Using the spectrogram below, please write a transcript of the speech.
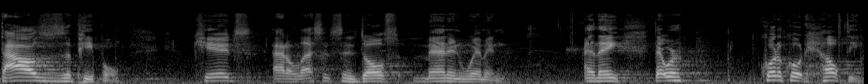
thousands of people, kids, adolescents, and adults, men and women, and they that were quote unquote healthy,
